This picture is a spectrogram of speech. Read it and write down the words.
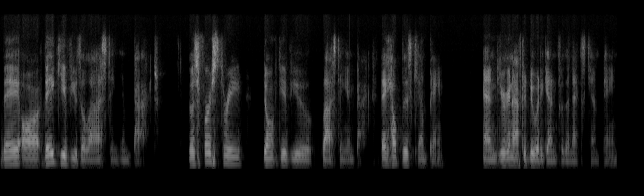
They are, they give you the lasting impact. Those first three don't give you lasting impact. They help this campaign and you're gonna have to do it again for the next campaign.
